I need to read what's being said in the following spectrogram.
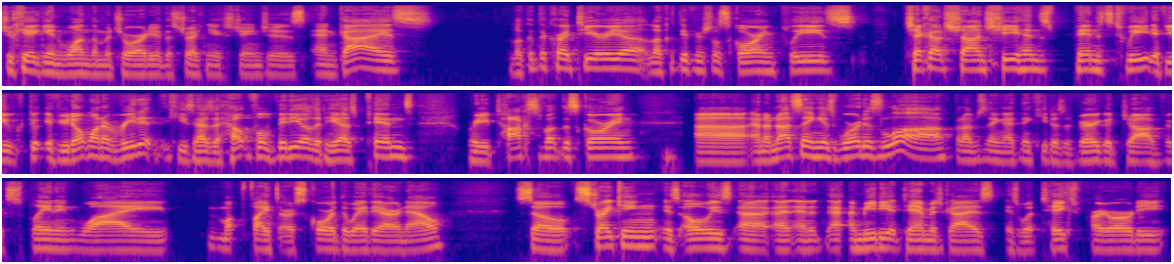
Chookagian won the majority of the striking exchanges. And guys, look at the criteria, look at the official scoring, please. Check out Sean Sheehan's pinned tweet. If you if you don't want to read it, he has a helpful video that he has pinned where he talks about the scoring. Uh, and I'm not saying his word is law, but I'm saying I think he does a very good job of explaining why fights are scored the way they are now. So striking is always uh, and, and immediate damage, guys, is what takes priority.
